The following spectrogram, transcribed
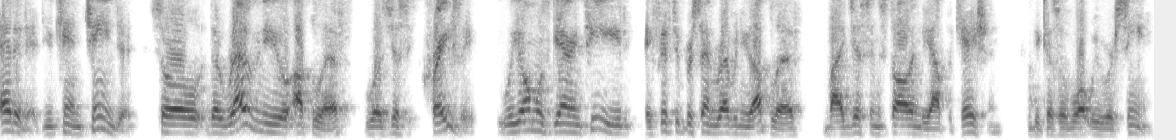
edit it. You can't change it. So the revenue uplift was just crazy. We almost guaranteed a 50% revenue uplift by just installing the application because of what we were seeing.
